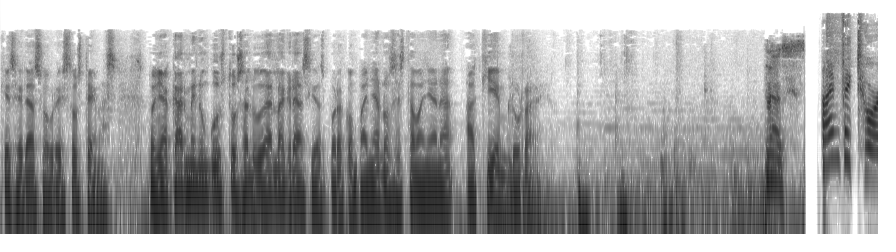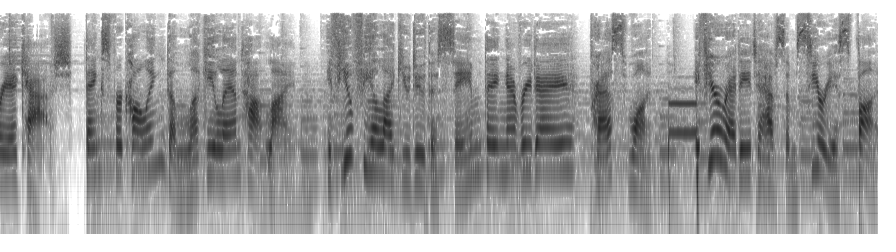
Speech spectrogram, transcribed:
que será sobre estos temas. Doña Carmen, un gusto saludarla. Gracias por acompañarnos esta mañana aquí en Blue Radio. Gracias. I'm Victoria Cash. Thanks for calling the Lucky Land Hotline. If you feel like you do the same thing every day, press 1. If you're ready to have some serious fun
